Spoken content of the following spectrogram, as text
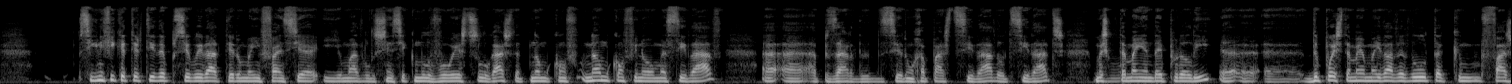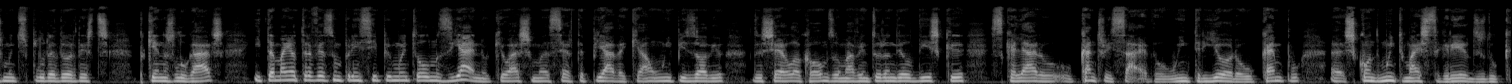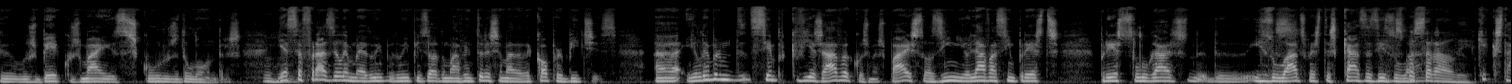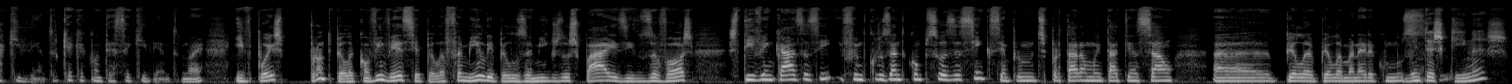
significa ter tido a possibilidade de ter uma infância e uma adolescência que me levou a estes lugares, portanto, não me, não me confinou a uma cidade, a, a, apesar de, de, ser um rapaz de cidade ou de cidades, mas uhum. que também andei por ali. A, depois, também, uma idade adulta que me faz muito explorador destes pequenos lugares e também, outra vez, um princípio muito holmesiano, que eu acho uma certa piada. Que há um episódio de Sherlock Holmes, uma aventura onde ele diz que se calhar o, o countryside, ou o interior, ou o campo, uh, esconde muito mais segredos do que os becos mais escuros de Londres. Uhum. E essa frase eu lembro é de um episódio de uma aventura chamada The Copper Beaches. Uh, e eu lembro-me de sempre que viajava com os meus pais, sozinho, e olhava assim para estes, para estes lugares de, de, isolados, para estas casas isoladas. O que, ali? o que é que está aqui dentro? O que é que acontece aqui dentro, não é? E depois pronto, pela convivência, pela família, pelos amigos dos pais e dos avós, estive em casas e, fui-me cruzando com pessoas assim que sempre me despertaram muita atenção uh, pela, pela maneira como. Muitas esquinas?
